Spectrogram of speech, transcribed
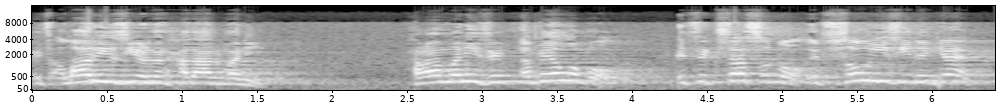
It's a lot easier than halal money. Haram money is available. It's accessible. It's so easy to get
